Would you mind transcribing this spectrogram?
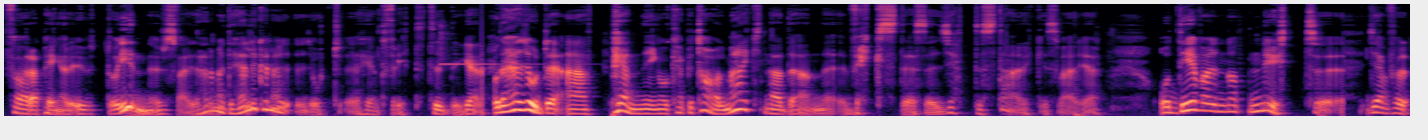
föra pengar ut och in ur Sverige. Det hade man inte heller kunnat gjort eh, helt fritt tidigare. Och det här gjorde att penning och kapitalmarknaden växte sig jättestark i Sverige. Och det var ju något nytt. Jämför,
